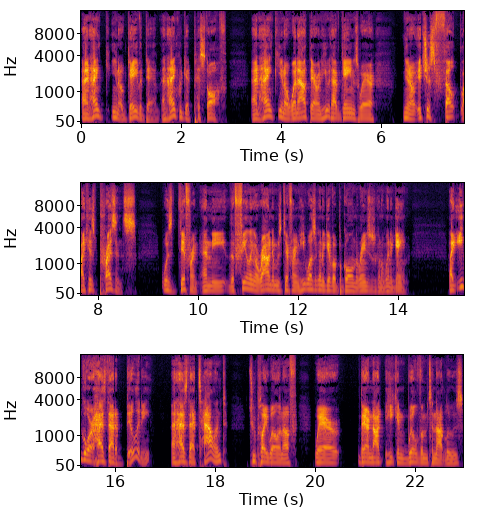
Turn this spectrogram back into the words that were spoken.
And Hank you know gave a damn. And Hank would get pissed off. And Hank you know went out there and he would have games where you know it just felt like his presence was different and the the feeling around him was different. He wasn't going to give up a goal and the Rangers were going to win a game. Like Igor has that ability and has that talent to play well enough where they're not he can will them to not lose.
